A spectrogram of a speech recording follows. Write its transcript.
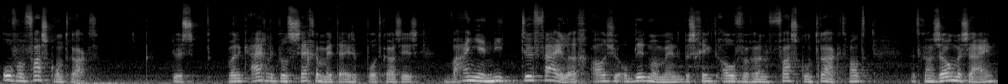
of een vast contract. Dus wat ik eigenlijk wil zeggen met deze podcast is: waan je niet te veilig als je op dit moment beschikt over een vast contract. Want het kan zomaar zijn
